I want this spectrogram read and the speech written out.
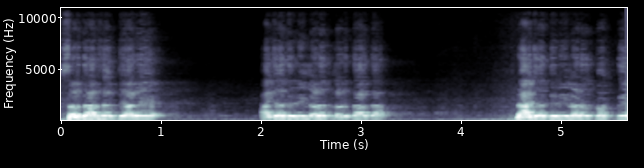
સરદાર સાહેબ જ્યારે આઝાદીની લડત લડતા હતા. આઝાદીની લડત વખતે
